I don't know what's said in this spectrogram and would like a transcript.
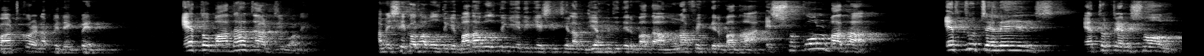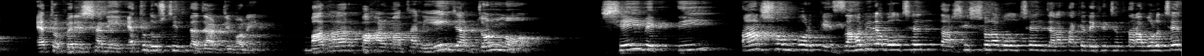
পাঠ করেন, আপনি দেখবেন এত বাধা যার জীবনে? আমি সে কথা বলতে গিয়ে বাধা বলতে গিয়ে এদিকে এসেছিলাম, ইয়াহুদিদের বাধা, মুনাফিকদের বাধা এই সকল বাধা, এত চ্যালেঞ্জ এত টেনশন এত পেরেশানি, এত দুশ্চিন্তা যার জীবনে। বাধার পাহাড় মাথা নিয়েই যার জন্ম, সেই ব্যক্তি তার সম্পর্কে সাহাবিরা বলছেন, তার শিষ্যরা বলছেন, যারা তাকে দেখেছেন তারা বলেছেন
